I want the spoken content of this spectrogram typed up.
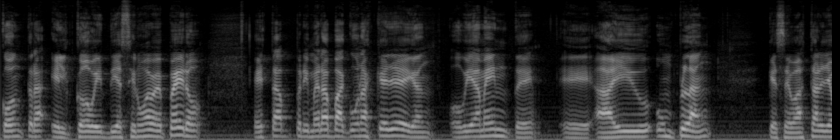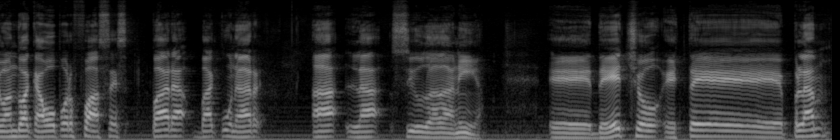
contra el COVID-19. Pero estas primeras vacunas que llegan, obviamente eh, hay un plan que se va a estar llevando a cabo por fases para vacunar a la ciudadanía. Eh, de hecho, este plan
